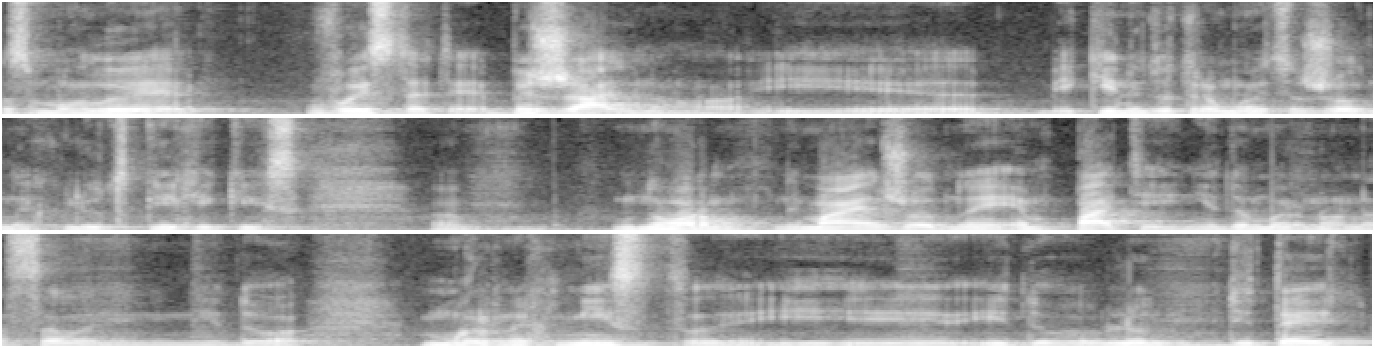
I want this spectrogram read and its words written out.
змогли вистояти безжального і який не дотримується жодних людських якихось е, норм, немає жодної емпатії ні до мирного населення, ні до мирних міст, і, і до дітей,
